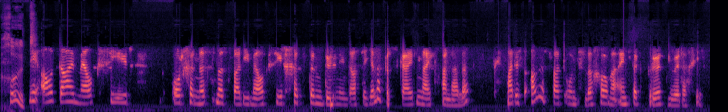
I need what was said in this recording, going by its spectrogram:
Goed. Nee, al daai melksuur organismes wat die melksuur gifting doen en daar's 'n hele verskeidenheid van hulle. Maar dis alles wat ons liggame eintlik brood nodig het.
